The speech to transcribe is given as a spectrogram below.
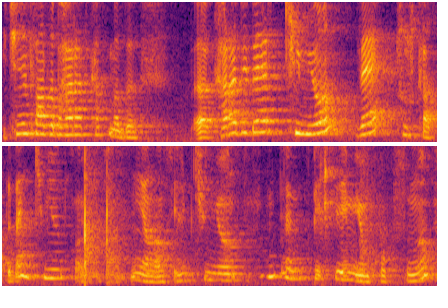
İçine fazla baharat katmadı. E, karabiber, kimyon ve tuz kattı. Ben kimyon koymayacağım. Ne yalan söyleyeyim. Kimyon ben pek sevmiyorum kokusunu.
